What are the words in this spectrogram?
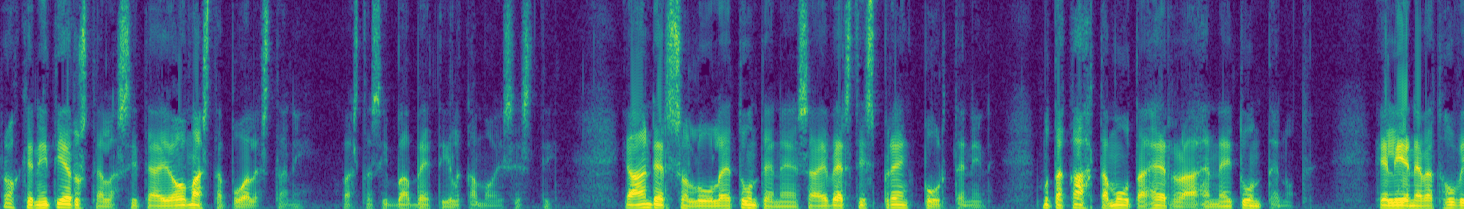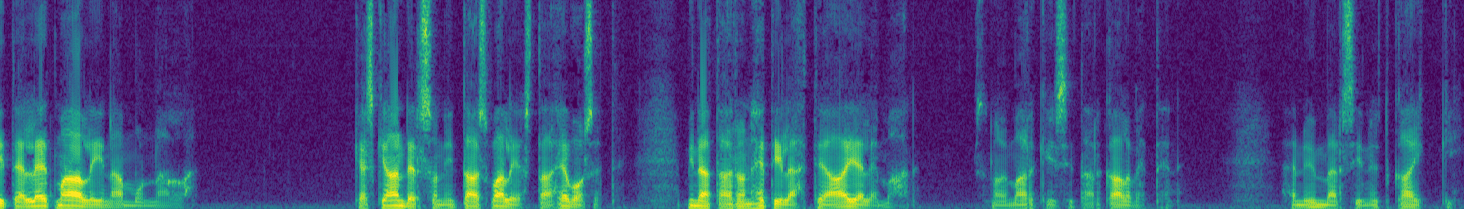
Rohkenin tiedustella sitä jo omasta puolestani, vastasi Babette ilkamoisesti. Ja Andersson luulee tunteneensa Eversti Sprengpurtenin, mutta kahta muuta herraa hän ei tuntenut. He lienevät huvitelleet maaliin ammunnalla. Käski Anderssonin taas valjastaa hevoset. Minä tahdon heti lähteä ajelemaan, sanoi markiisitar kalveten. Hän ymmärsi nyt kaikki,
